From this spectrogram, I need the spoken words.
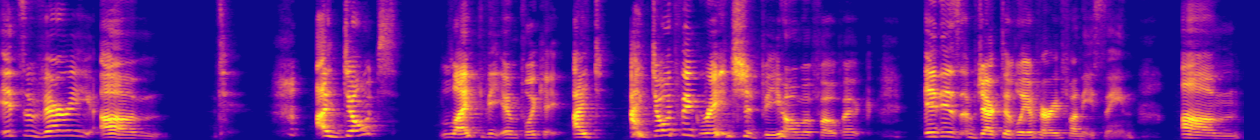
it's a very um I don't like the implicate I don't think Rahne should be homophobic. It is objectively a very funny scene. Um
